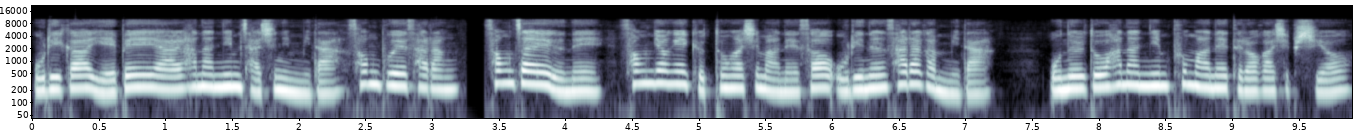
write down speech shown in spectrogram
우리가 예배해야 할 하나님 자신입니다. 성부의 사랑, 성자의 은혜, 성령의 교통하심 안에서 우리는 살아갑니다. 오늘도 하나님 품 안에 들어가십시오.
